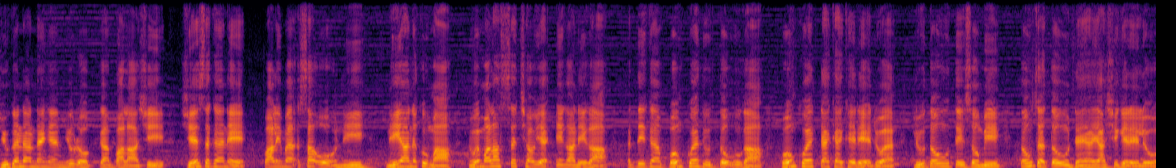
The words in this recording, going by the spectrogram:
ယူဂန်ဒါနိုင်ငံမြို့တော်ကမ်ပါလာရှိရဲစခန်းနဲ့ပါလီမန်အဆောက်အအုံအနီးနေရာနှစ်ခုမှာနိုဝင်ဘာလ16ရက်အင်္ဂါနေ့က အသေးခံဘုံခွဲသူ3ဦးကဘုံခွဲတိုက်ခိုက်ခဲ့တဲ့အတွက်လူ3ဦးသေဆုံးပြီး33ဦးဒဏ်ရာရရှိခဲ့တယ်လို့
